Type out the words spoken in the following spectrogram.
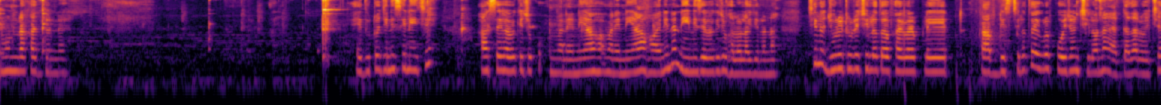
নুন রাখার জন্যে। এই দুটো জিনিসই নিয়েছি। আর সেভাবে কিছু মানে নেওয়া মানে নেওয়া হয়নি না, নিয়ে নি সেভাবে কিছু ভালো লাগছিল না। ছিল, ঝুড়ি টুড়ি ছিল, তো ফাইবার প্লেট কাপ ডিশ ছিল, তো এগুলো প্রয়োজন ছিল না, এক গাদা রয়েছে,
